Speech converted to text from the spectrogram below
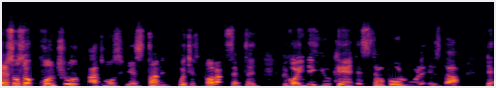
There is also controlled atmosphere stunning, which is not accepted because in the UK, the simple rule is that the,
